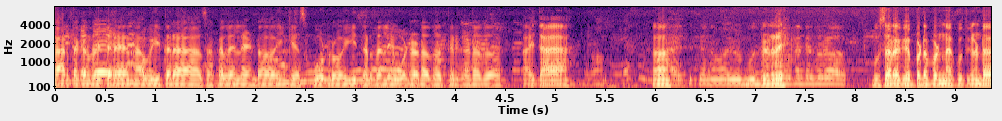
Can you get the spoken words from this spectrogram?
ಕಾರ್ ತಗೊಂಡು ಹೋಗ್ತಾರೆ. ನಾವು ಈ ಥರ ಅಸೋಕಲ್ ಲ್ಯಾಂಡು ಹಿಂಗೆ ಸ್ಕೂಟ್ರು ಈ ಥರದಲ್ಲಿ ಓಡಾಡೋದು ತಿರ್ಗಾಡೋದು. ಆಯ್ತಾ? ಹಾಂ ನೋಡ್ರಿ ಹುಷಾರಾಗೆ ಪಟ ಪಟ್ನ ಕೂತ್ಕೊಂಡು.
